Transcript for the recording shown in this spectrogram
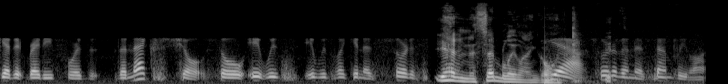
get it ready for the, the next show. So it was it was like in a sort of You had an assembly line going. yeah, sort of an assembly line.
